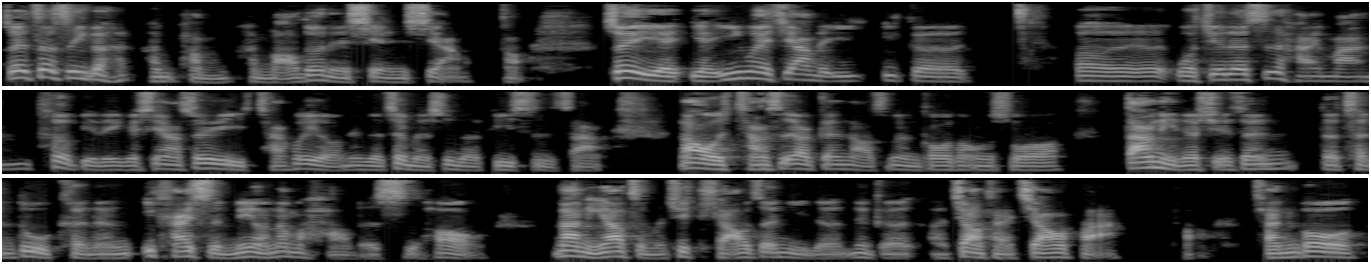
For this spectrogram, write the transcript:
所以这是一个很很很很矛盾的现象啊。所以也也因为这样的一一个。呃，我觉得是还蛮特别的一个现象，所以才会有那个这本书的第四章。那我尝试要跟老师们沟通说，当你的学生的程度可能一开始没有那么好的时候，那你要怎么去调整你的那个呃教材教法，才能够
